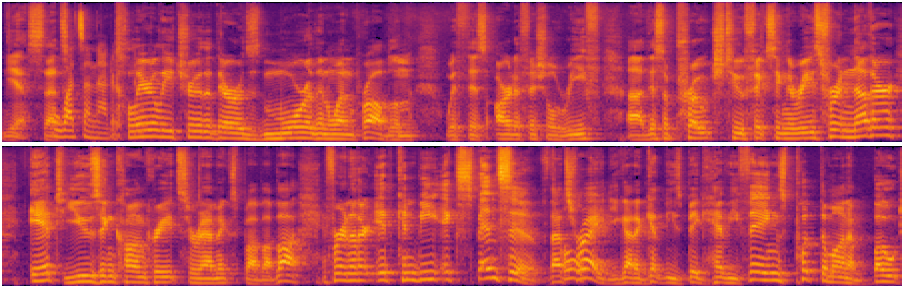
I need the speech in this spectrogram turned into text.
Yes, that's what's another clearly true that there is more than one problem with this artificial reef, uh, this approach to fixing the reefs. For another, it using concrete, ceramics, blah blah blah. For another, it can be expensive. That's oh. right. You got to get these big heavy things, put them on a boat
